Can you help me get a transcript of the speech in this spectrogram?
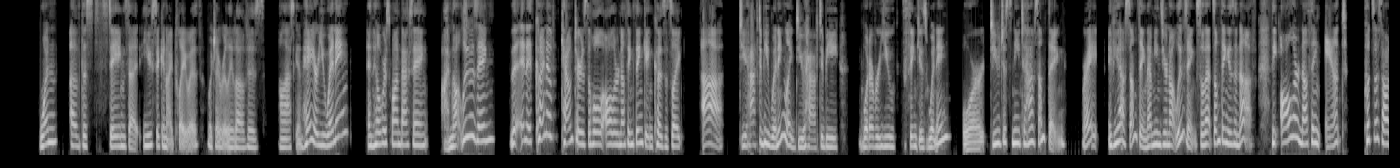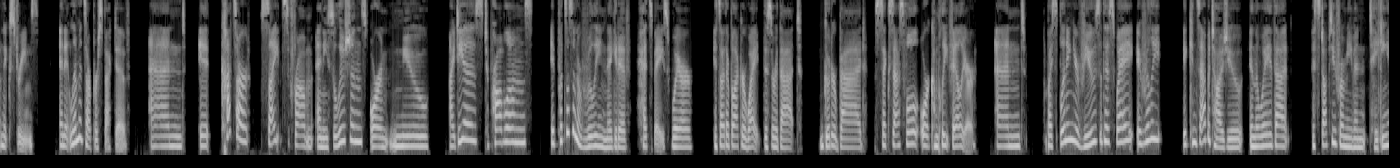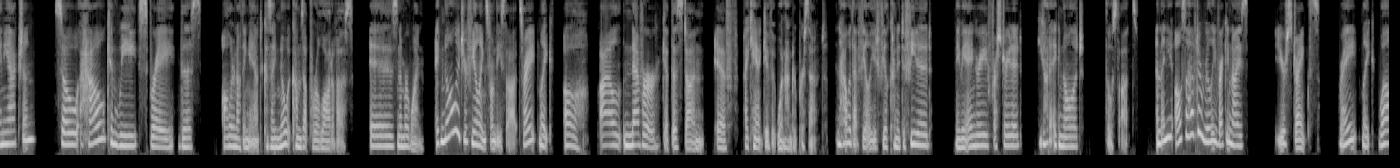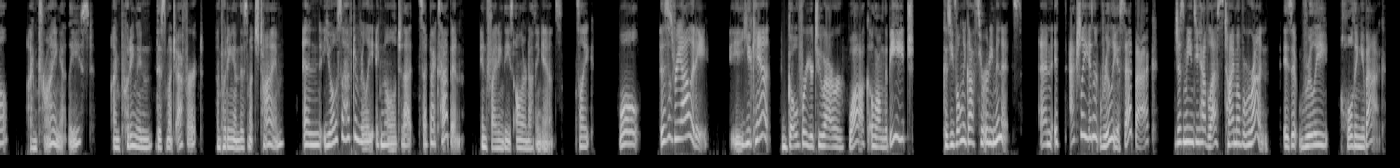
One of the sayings that Yusik and I play with, which I really love is I'll ask him, Hey, are you winning? And he'll respond back saying, I'm not losing. And it kind of counters the whole all or nothing thinking because it's like, ah, do you have to be winning? Like, do you have to be whatever you think is winning? Or do you just need to have something? Right? If you have something, that means you're not losing. So that something is enough. The all or nothing ant puts us on extremes and it limits our perspective and it cuts our sights from any solutions or new ideas to problems. It puts us in a really negative headspace where it's either black or white, this or that good or bad, successful or complete failure. And by splitting your views this way, it really, it can sabotage you in the way that it stops you from even taking any action. So how can we spray this all or nothing ant? Cause I know it comes up for a lot of us is number one, acknowledge your feelings from these thoughts, right? Like, oh, I'll never get this done if I can't give it 100%. And how would that feel? You'd feel kind of defeated, maybe angry, frustrated. You got to acknowledge those thoughts. And then you also have to really recognize your strengths, right? Like, well, I'm trying at least. I'm putting in this much effort. I'm putting in this much time. And you also have to really acknowledge that setbacks happen in fighting these all or nothing ants. It's like, well, this is reality. You can't go for your two hour walk along the beach because you've only got 30 minutes. And it actually isn't really a setback. It just means you have less time of a run. Is it really holding you back?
